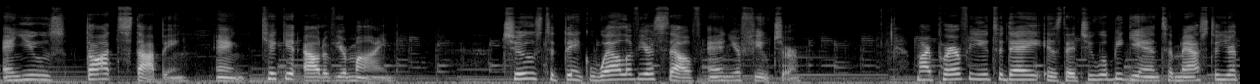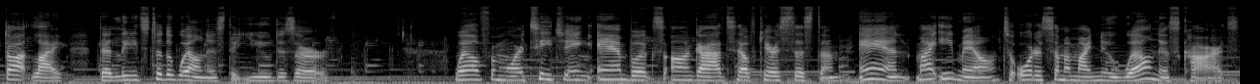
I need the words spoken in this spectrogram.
and use thought stopping and kick it out of your mind. Choose to think well of yourself and your future. My prayer for you today is that you will begin to master your thought life that leads to the wellness that you deserve. Well, for more teaching and books on God's healthcare system and my email to order some of my new wellness cards,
